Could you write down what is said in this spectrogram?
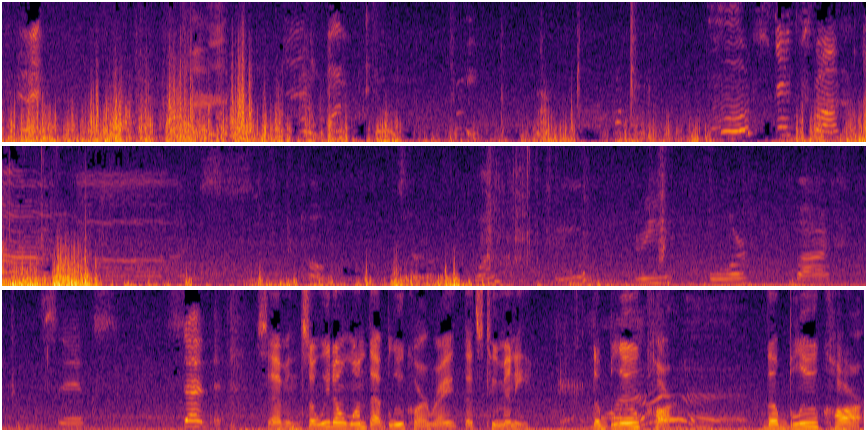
Okay. Okay. One, two, three. More six cars. Uh, oh. One, two, three, four, five, six, seven. So we don't want that blue car, right? That's too many. The blue car. The blue car.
